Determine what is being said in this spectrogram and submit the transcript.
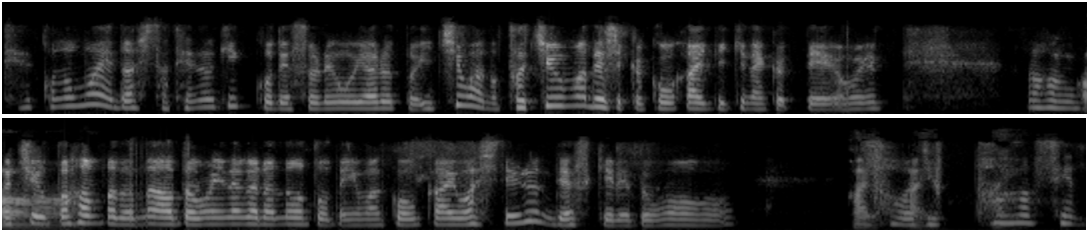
てこの前出した手抜きっこでそれをやると1話の途中までしか公開できなくて、なんか中途半端だなと思いながらノートで今公開はしてるんですけれども、はい。そう、はい10%。そうで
